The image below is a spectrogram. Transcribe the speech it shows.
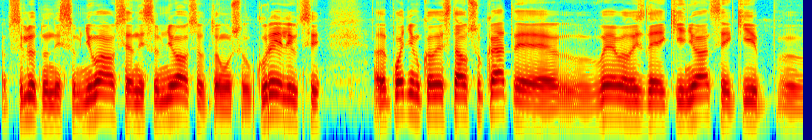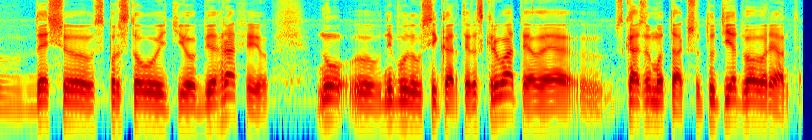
Абсолютно не сумнівався, не сумнівався в тому, що в Курилівці. Але потім, коли став шукати, виявились деякі нюанси, які е, дещо спростовують його біографію. Ну, е, не буду всі карти розкривати, але е, скажемо так, що тут є два варіанти.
